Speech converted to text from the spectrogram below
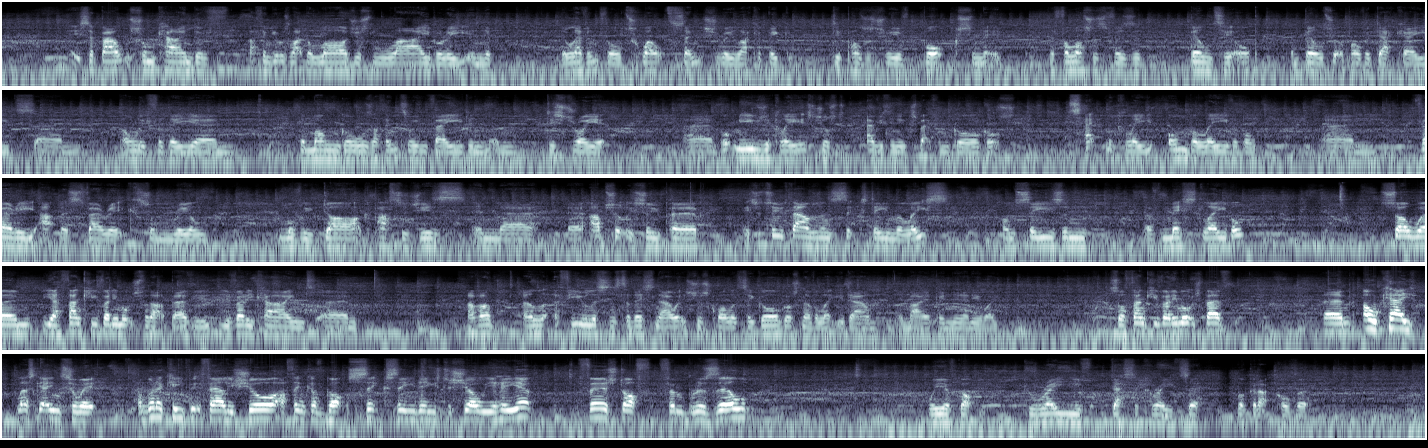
it's about some kind of I think it was like the largest library in the 11th or 12th century, like a big depository of books, and it, the philosophers had built it up and built it up over decades. Um, only for the um, the Mongols, I think, to invade and, and destroy it. Uh, but musically, it's just everything you expect from Gorguts. Technically, unbelievable. Um, very atmospheric, some real lovely dark passages in there. Uh, absolutely superb. It's a 2016 release on Season of Mist label. So um, yeah, thank you very much for that, Bev. You, are very kind. Um, I've had a, a, few listens to this now. It's just quality. Gorguts never let you down, in my opinion, anyway. So thank you very much, Bev. Um, okay, let's get into it. I'm going to keep it fairly short. I think I've got six CDs to show you here. First off, from Brazil, we have got Grave Desecrator. Look at that cover.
